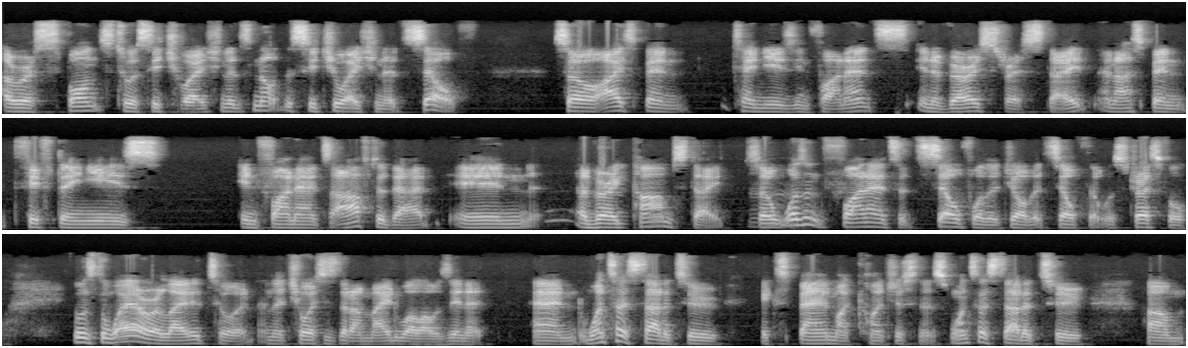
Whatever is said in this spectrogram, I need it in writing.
a response to a situation, it's not the situation itself. So I spent 10 years in finance in a very stressed state, and I spent 15 years in finance after that in a very calm state. So it wasn't finance itself or the job itself that was stressful. It was the way I related to it and the choices that I made while I was in it. And once I started to expand my consciousness, once I started to um,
